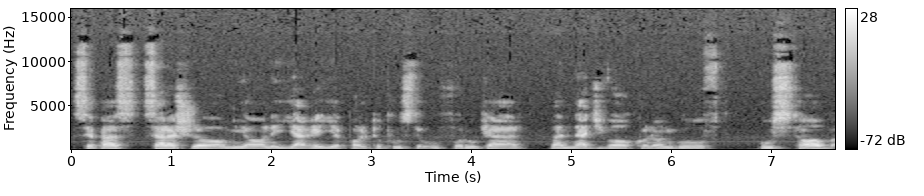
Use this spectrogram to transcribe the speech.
سپس سرش را میان یقه پالتو پوست او فرو کرد و نجوا کنان گفت گوستاو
